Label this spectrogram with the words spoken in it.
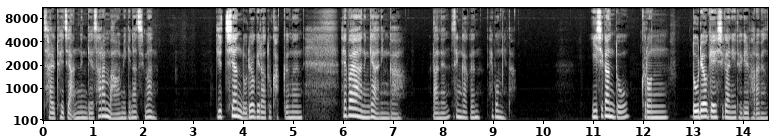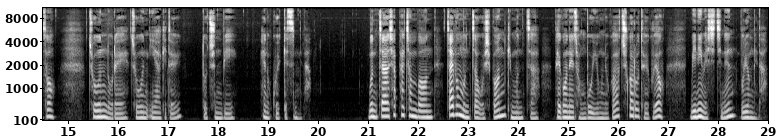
잘 되지 않는 게 사람 마음이긴 하지만, 유치한 노력이라도 가끔은 해봐야 하는 게 아닌가, 라는 생각은 해봅니다. 이 시간도 그런 노력의 시간이 되길 바라면서 좋은 노래, 좋은 이야기들 또 준비해 놓고 있겠습니다. 문자 샵 8000번, 짧은 문자 50원, 긴 문자 100원의 정보 이용료가 추가로 들고요. 미니 메시지는 무료입니다.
